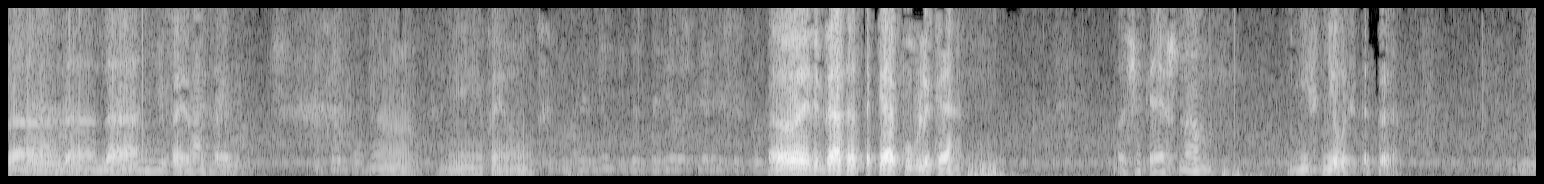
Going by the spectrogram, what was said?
да, да, да, они не поймут, да. А, Они не поймут. Ой, ребята, это такая публика. Очень, конечно, нам не снилось такое. Ну.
